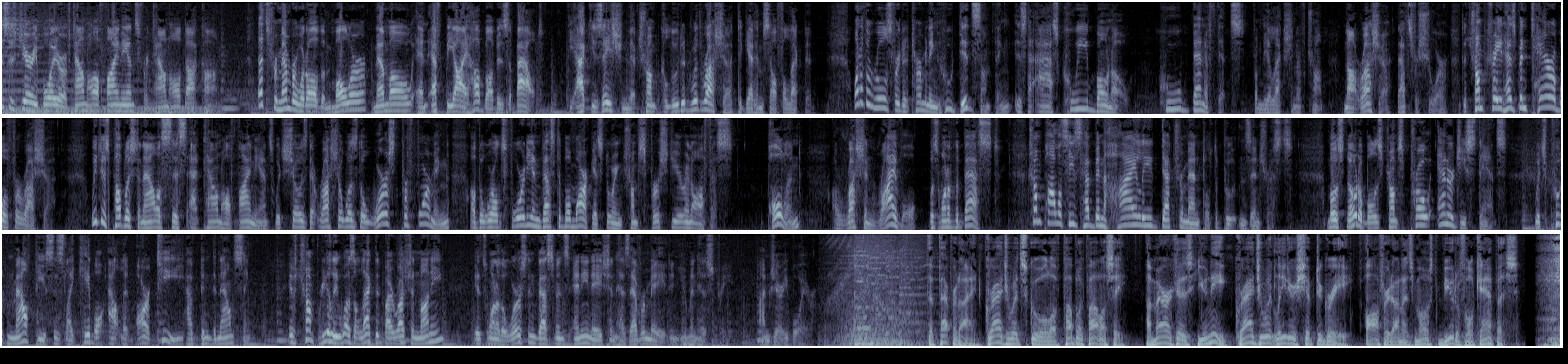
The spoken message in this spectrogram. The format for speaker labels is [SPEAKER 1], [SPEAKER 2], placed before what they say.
[SPEAKER 1] This is Jerry Bowyer of Townhall Finance for townhall.com. Let's remember what all the Mueller, memo, and FBI hubbub is about the accusation that Trump colluded with Russia to get himself elected. One of the rules for determining who did something is to ask cui bono, who benefits from the election of Trump. Not Russia, that's for sure. The Trump trade has been terrible for Russia. We just published analysis at Townhall Finance, which shows that Russia was the worst performing of the world's 40 investable markets during Trump's first year in office. Poland, a Russian rival, was one of the best. Trump policies have been highly detrimental to Putin's interests. Most notable is Trump's pro energy stance, which Putin mouthpieces like cable outlet RT have been denouncing. If Trump really was elected by Russian money, it's one of the worst investments any nation has ever made in human history. I'm Jerry Bowyer.
[SPEAKER 2] The Pepperdine Graduate School of Public Policy, America's unique graduate leadership degree, offered on its most beautiful campus.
